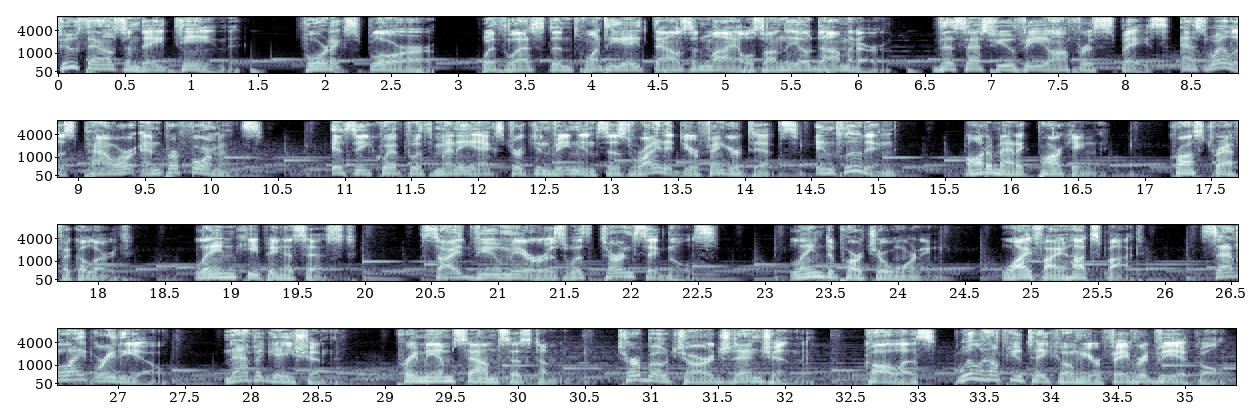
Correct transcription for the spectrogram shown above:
2018 Ford Explorer with less than 28,000 miles on the odometer. This SUV offers space as well as power and performance. It's equipped with many extra conveniences right at your fingertips, including automatic parking, cross-traffic alert, lane keeping assist, side view mirrors with turn signals, lane departure warning, Wi-Fi hotspot, satellite radio, navigation, premium sound system, turbocharged engine. Call us, we'll help you take home your favorite vehicle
